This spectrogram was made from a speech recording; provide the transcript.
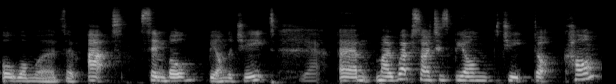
all one word. So at symbol Beyond the Cheat. Yeah. Um, my website is beyondthecheat.com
